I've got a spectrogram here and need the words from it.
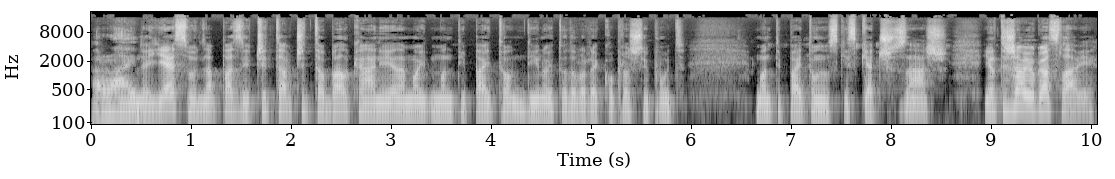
Rajde. Da, jesmo, na, pazi, čitav, čitav Balkan je jedan moj Monty Python, Dino je to dobro rekao prošli put, Monty Pythonovski skeč, znaš. Jel ti žao Jugoslavije?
